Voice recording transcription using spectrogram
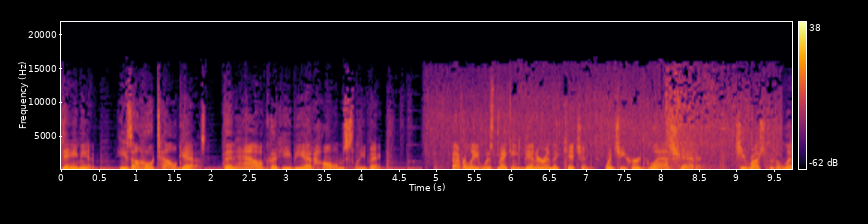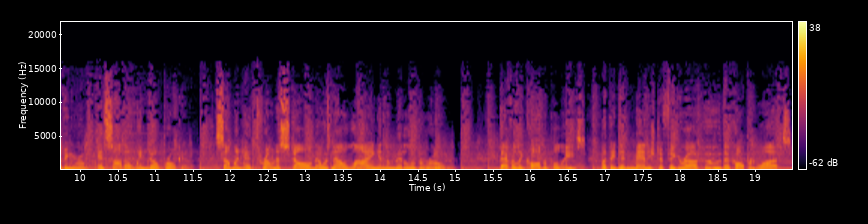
Damien. He's a hotel guest. Then how could he be at home sleeping? Beverly was making dinner in the kitchen when she heard glass shatter. She rushed to the living room and saw the window broken. Someone had thrown a stone that was now lying in the middle of the room. Beverly called the police, but they didn't manage to figure out who the culprit was.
